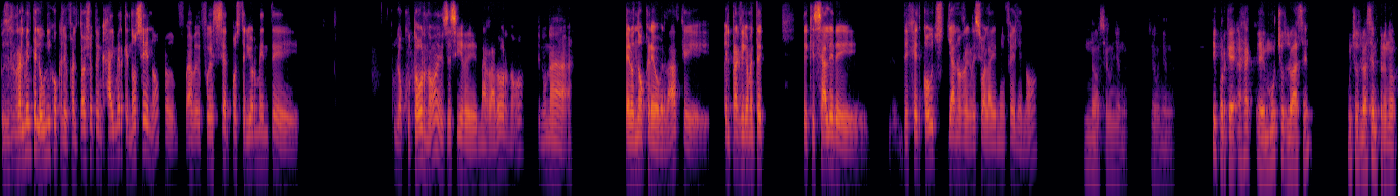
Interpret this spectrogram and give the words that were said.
Pues realmente lo único que le faltó a Schottenheimer, que no sé, ¿no? fue ser posteriormente locutor, ¿no? Es decir, eh, narrador, ¿no? En una... Pero no creo, ¿verdad? Que él prácticamente de que sale de, head coach ya no regresó a la NFL, ¿no? No, según yo no, según yo no. Sí, porque eh, muchos lo hacen, muchos lo hacen, pero no,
